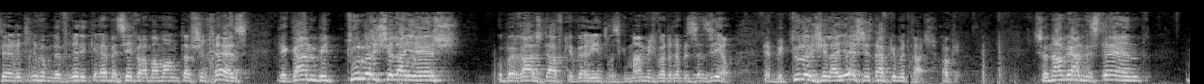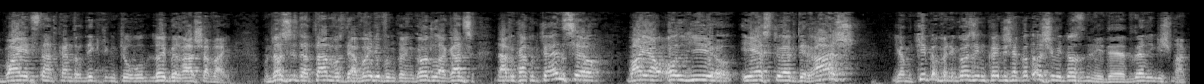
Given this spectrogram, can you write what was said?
der Retrieb von der Friedrich Rebbe, Sefer Amamon, Tavshinches, וגם ביטולו של היש, הוא ברעש דווקא, very interesting, ממש what Rebbe says here, that ביטולו של היש is דווקא מדרש. Okay. So now we understand why it's not contradicting to loy berash avai. Und das ist der Tam, was der Avoide von Kohen Godel, ganz, now we come why all year he has to have the rash, Yom Kippur, when he goes in Kodesh HaKadosh, he doesn't need it, very geschmack.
